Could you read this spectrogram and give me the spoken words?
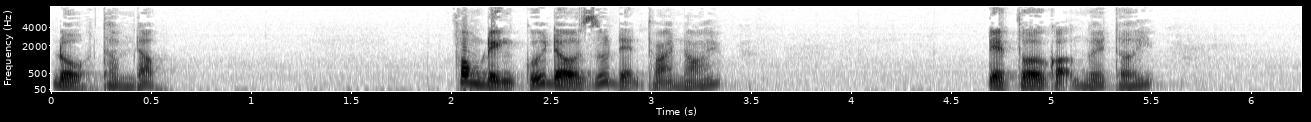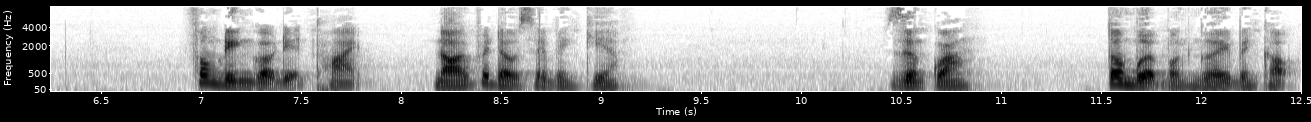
đổ thầm độc. Phong Đình cúi đầu rút điện thoại nói. Để tôi gọi người tới. Phong Đình gọi điện thoại, nói với đầu dây bên kia. Dương Quang, tôi mượn một người bên cậu.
